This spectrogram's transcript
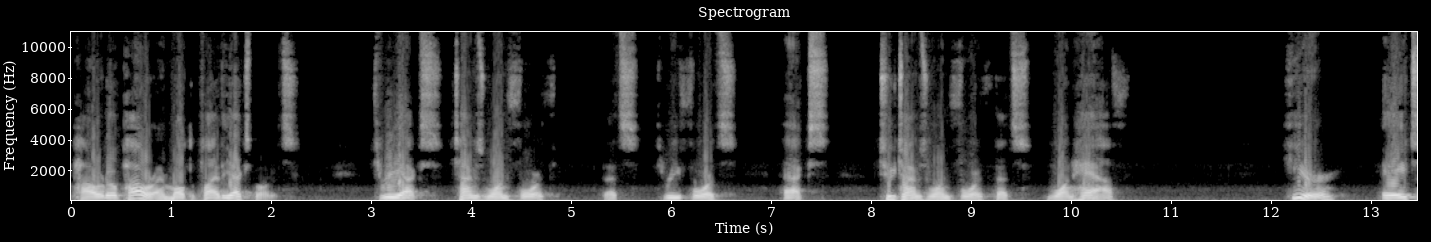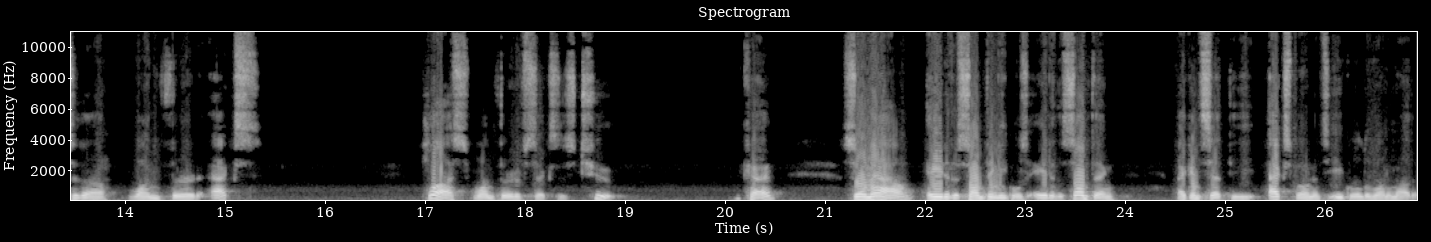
power to a power. I multiply the exponents. 3x times one-fourth, that's 3 fourths x. 2 times 1 fourth, that's 1 half. Here, a to the 1 third x plus 1 third of 6 is 2. Okay, so now a to the something equals a to the something. I can set the exponents equal to one another.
